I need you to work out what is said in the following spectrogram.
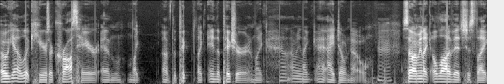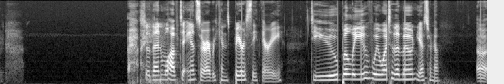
oh yeah look here's a crosshair and like of the pic like in the picture and like i mean like i, I don't know Hmm. so i mean like a lot of it's just like So then we'll have to answer every conspiracy theory. Do you believe we went to the moon? Yes or no? Uh,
